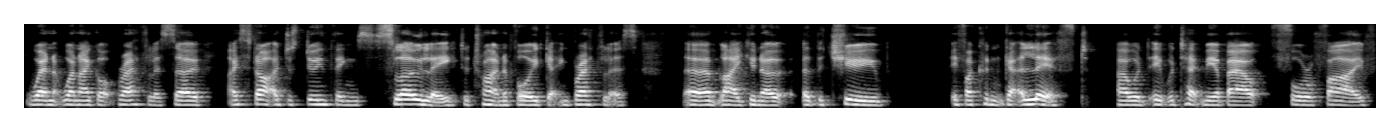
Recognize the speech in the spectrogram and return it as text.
when when I got breathless. So I started just doing things slowly to try and avoid getting breathless. Um, like you know, at the tube, if I couldn't get a lift, I would it would take me about four or five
